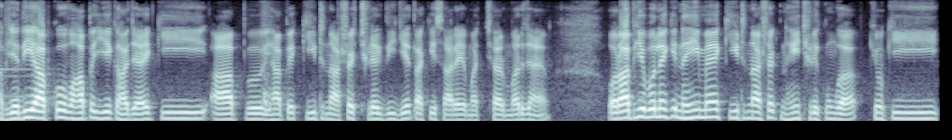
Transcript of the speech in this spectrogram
अब यदि आपको वहाँ पर ये कहा जाए कि आप यहाँ पे कीटनाशक छिड़क दीजिए ताकि सारे मच्छर मर जाएँ, और आप ये बोलें कि नहीं, मैं कीटनाशक नहीं छिड़कूँगा, क्योंकि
